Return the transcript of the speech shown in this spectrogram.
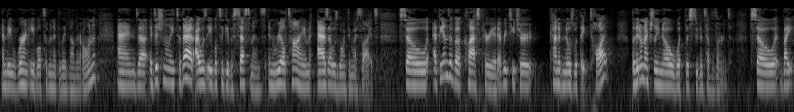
and they weren't able to manipulate it on their own. And uh, additionally to that, I was able to give assessments in real time as I was going through my slides. So at the end of a class period, every teacher kind of knows what they taught, but they don't actually know what the students have learned. So by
